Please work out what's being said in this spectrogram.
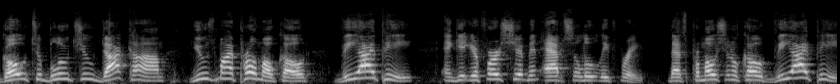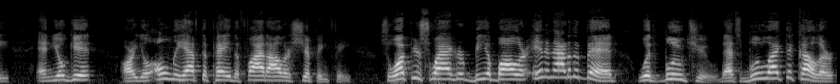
Go to bluechew.com, use my promo code VIP, and get your first shipment absolutely free. That's promotional code VIP, and you'll get, or you'll only have to pay the $5 shipping fee. So up your swagger, be a baller in and out of the bed with Blue Chew. That's blue like the color,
